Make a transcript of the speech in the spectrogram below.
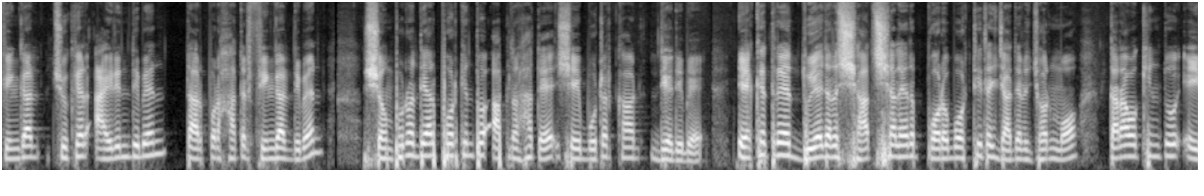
ফিঙ্গার চোখের আইডেন দিবেন, তারপর হাতের ফিঙ্গার দিবেন। সম্পূর্ণ দেওয়ার পর কিন্তু আপনার হাতে সেই ভোটার কার্ড দিয়ে দিবে। এক্ষেত্রে দু হাজার সাত সালের পরবর্তীতে যাদের জন্ম, তারাও কিন্তু এই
